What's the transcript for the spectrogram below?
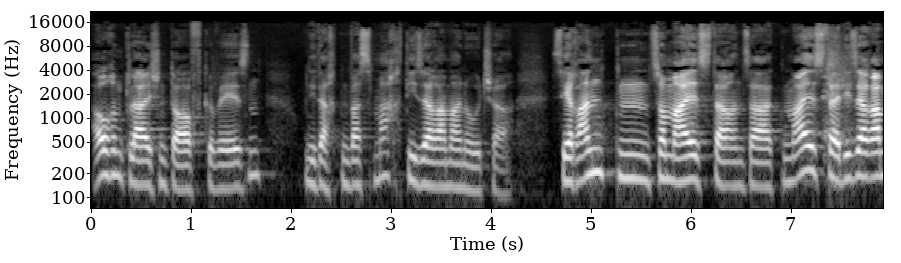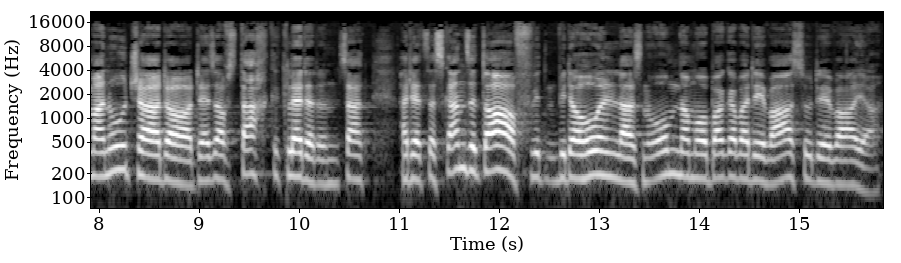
auch im gleichen Dorf gewesen und die dachten, was macht dieser Ramanuja? Sie rannten zum Meister und sagten, Meister, dieser Ramanuja dort, der ist aufs Dach geklettert und sagt, hat jetzt das ganze Dorf wiederholen lassen, Om Namo Bhagavate Vasudevaya.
